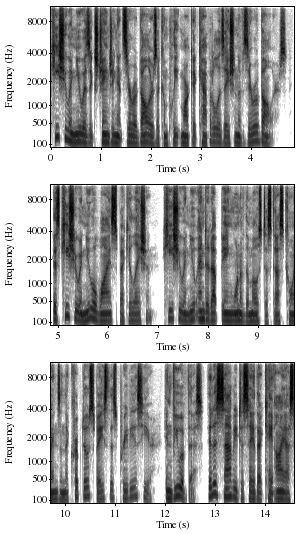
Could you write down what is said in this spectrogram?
Kishu Inu is exchanging at $0 a complete market capitalization of $0. Is Kishu and a wise speculation? Kishu Inu ended up being one of the most discussed coins in the crypto space this previous year. In view of this, it is savvy to say that KIS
